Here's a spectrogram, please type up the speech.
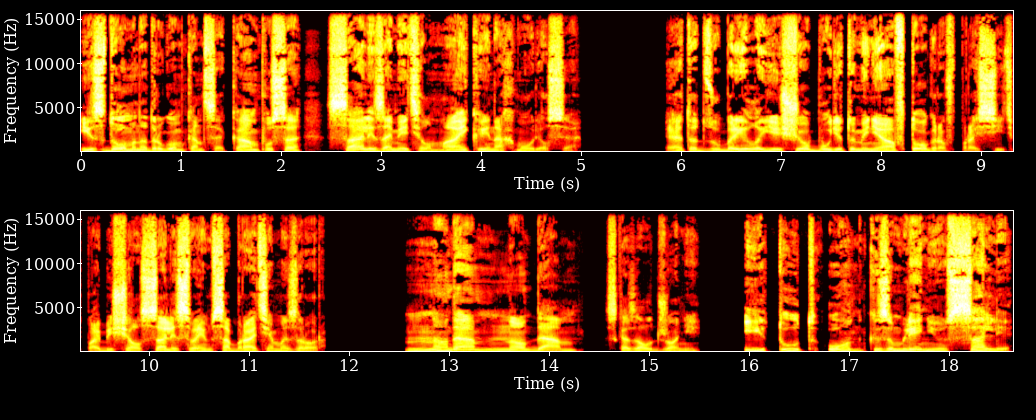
Из дома на другом конце кампуса Салли заметил Майка и нахмурился. «Этот зубрила еще будет у меня автограф просить», — пообещал Салли своим собратьям из РОР. «Ну да, ну да», — сказал Джонни. И тут он, к изумлению Салли,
